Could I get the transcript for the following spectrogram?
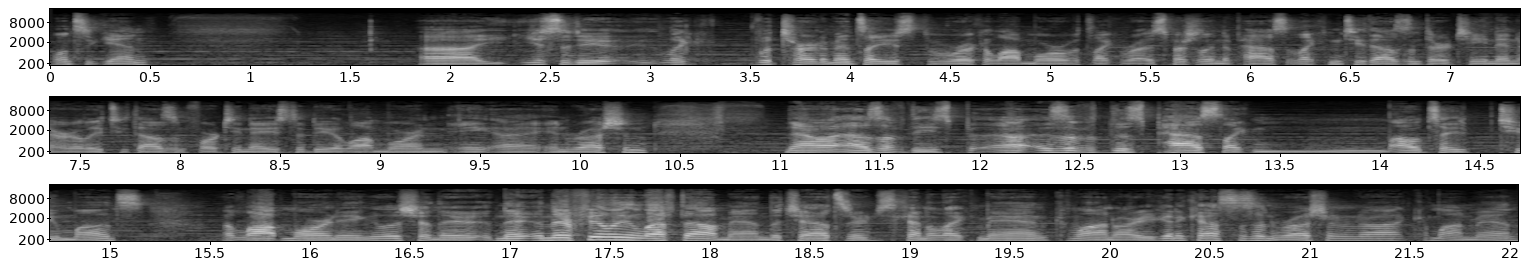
once again. Uh, used to do, like, with tournaments, I used to work a lot more with, like, especially in the past, like in 2013 and early 2014, I used to do a lot more in, uh, in Russian. Now, as of these, uh, as of this past, like, I would say two months, a lot more in English, and they're, and they're, and they're feeling left out, man. The chats are just kind of like, man, come on, are you to cast us in Russian or not? Come on, man.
